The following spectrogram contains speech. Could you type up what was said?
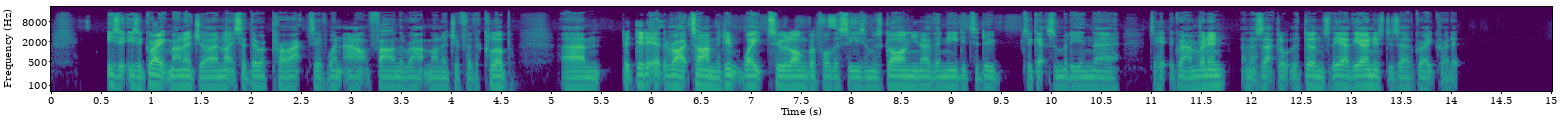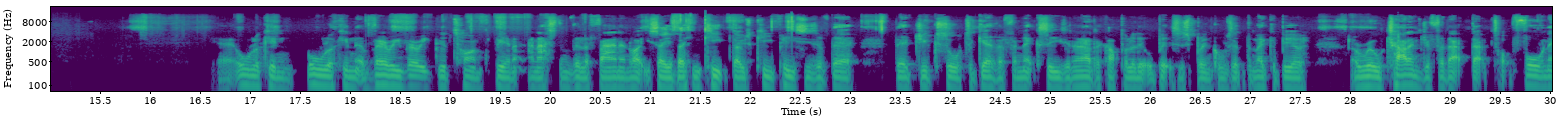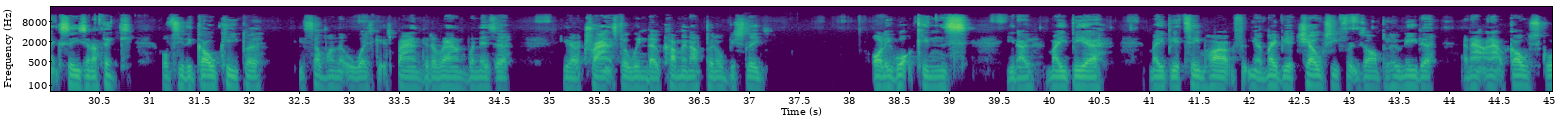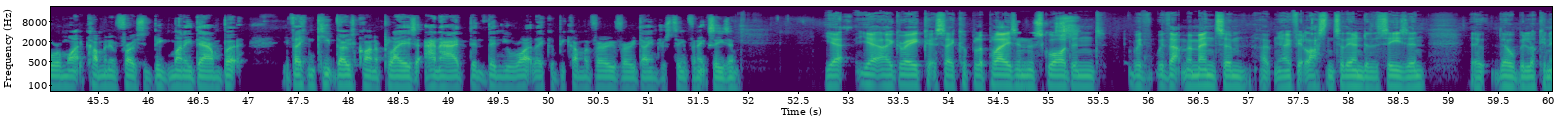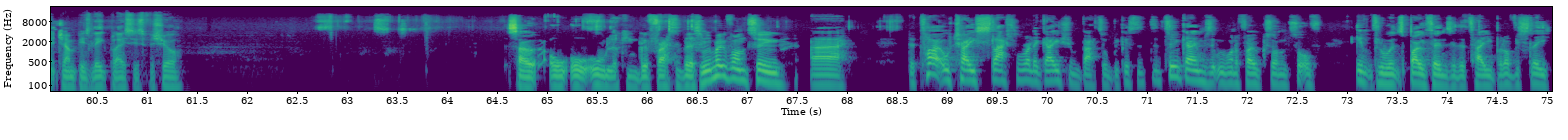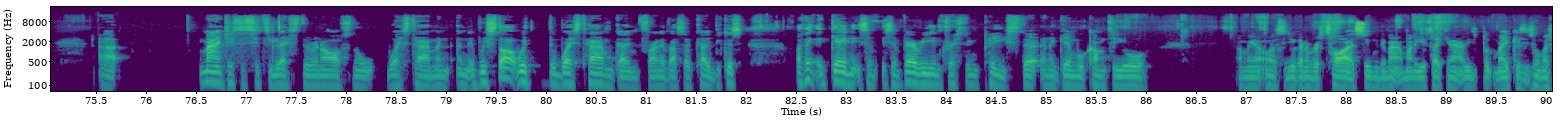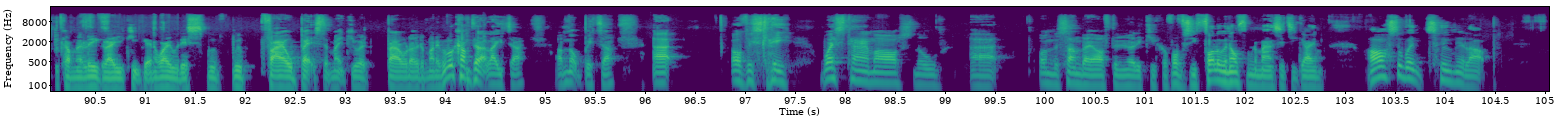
he's a, he's a great manager, and like I said, they were proactive, went out and found the right manager for the club, um, but did it at the right time. They didn't wait too long before the season was gone. You know, they needed to do to get somebody in there to hit the ground running, and that's exactly what they've done. So yeah, the owners deserve great credit. Yeah, all looking all looking a very very good time to be an, an, Aston Villa fan, and like you say, if they can keep those key pieces of their their jigsaw together for next season and add a couple of little bits of sprinkles, that then they could be a, a real challenger for that that top four next season. I think obviously the goalkeeper is someone that always gets banded around when there's a you know a transfer window coming up, and obviously Ollie Watkins, you know, maybe a maybe a team higher, you know, maybe a Chelsea, for example, who need a, an out and out goal scorer might come in and throw some big money down. But if they can keep those kind of players and add, then, then you're right, they could become a very, very dangerous team for next season. Yeah, yeah, I agree. Could say a couple of players in the squad, and with with that momentum, uh, you know, if it lasts until the end of the season, they, they'll be looking at Champions League places for sure. So all, all, all looking good for Aston Villa. So we move on to uh, the title chase slash relegation battle because the, the, two games that we want to focus on sort of influence both ends of the table. Obviously, uh, Manchester City, Leicester, and Arsenal, West Ham. And, and if we start with the West Ham game, Fran, if that's okay, because I think again it's a it's a very interesting piece that, and again we'll come to your. I mean, honestly, you're going to retire soon with the amount of money you're taking out of these bookmakers. It's almost becoming illegal. how You keep getting away with this with, with failed bets that make you a barrel load of money. But we'll come to that later. I'm not bitter. Uh, obviously, West Ham Arsenal uh, on the Sunday afternoon early kickoff. Obviously, following on from the Man City game, Arsenal went 2 0 up,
